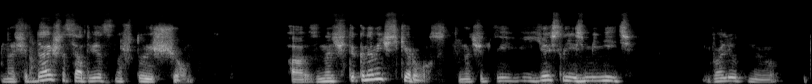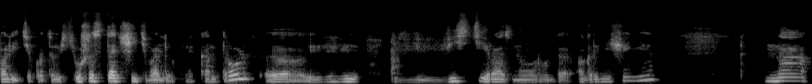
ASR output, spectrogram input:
Значит, дальше, соответственно, что еще? А, значит, экономический рост. Значит, если изменить валютную политику, то есть ужесточить валютный контроль, э, ввести разного рода ограничения на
